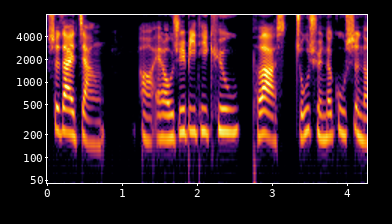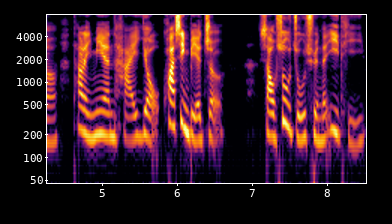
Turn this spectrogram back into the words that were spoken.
是在讲啊、LGBTQ plus 族群的故事呢，它里面还有跨性别者、少数族群的议题，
